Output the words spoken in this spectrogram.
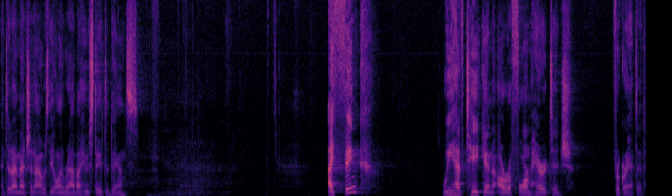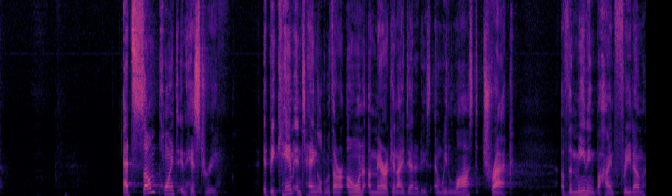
And did I mention I was the only rabbi who stayed to dance? I think we have taken our Reform heritage for granted. At some point in history, it became entangled with our own American identities, and we lost track of the meaning behind freedom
